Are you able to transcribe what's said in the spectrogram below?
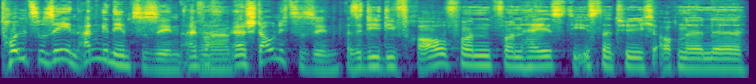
toll zu sehen, angenehm zu sehen, einfach Ja. erstaunlich zu sehen. Also die, die Frau von, von Hayes, die ist natürlich auch eine, eine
